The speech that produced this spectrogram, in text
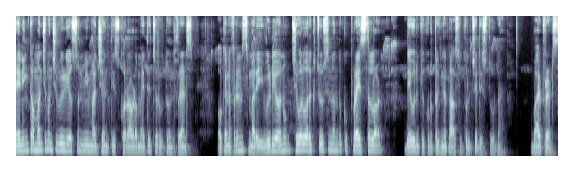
నేను ఇంకా మంచి మంచి వీడియోస్ని మీ మధ్య తీసుకురావడం అయితే జరుగుతుంది ఫ్రెండ్స్. ఓకేనా ఫ్రెండ్స్? మరి ఈ వీడియోను చివరి వరకు చూసినందుకు ప్రైజ్ తలాడ్ దేవునికి కృతజ్ఞత ఆస్తుతులు చెల్లిస్తున్నాను. Bye friends.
